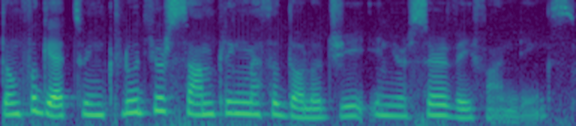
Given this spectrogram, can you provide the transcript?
Don't forget to include your sampling methodology in your survey findings.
